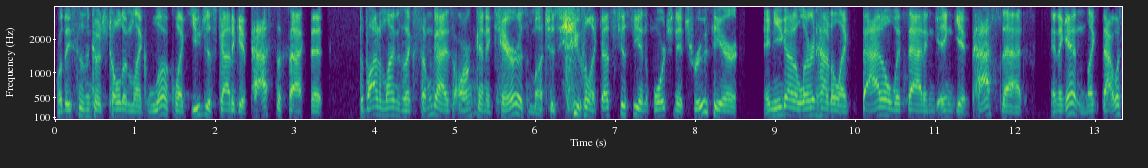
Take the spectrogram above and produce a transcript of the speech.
where the assistant coach told him like, look, like you just got to get past the fact that the bottom line is like some guys aren't going to care as much as you. Like that's just the unfortunate truth here, and you got to learn how to like battle with that and, and get past that. And again, like that was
